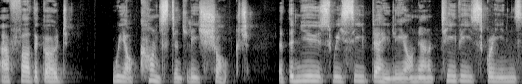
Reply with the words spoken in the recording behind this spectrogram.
Our Father God, we are constantly shocked at the news we see daily on our TV screens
